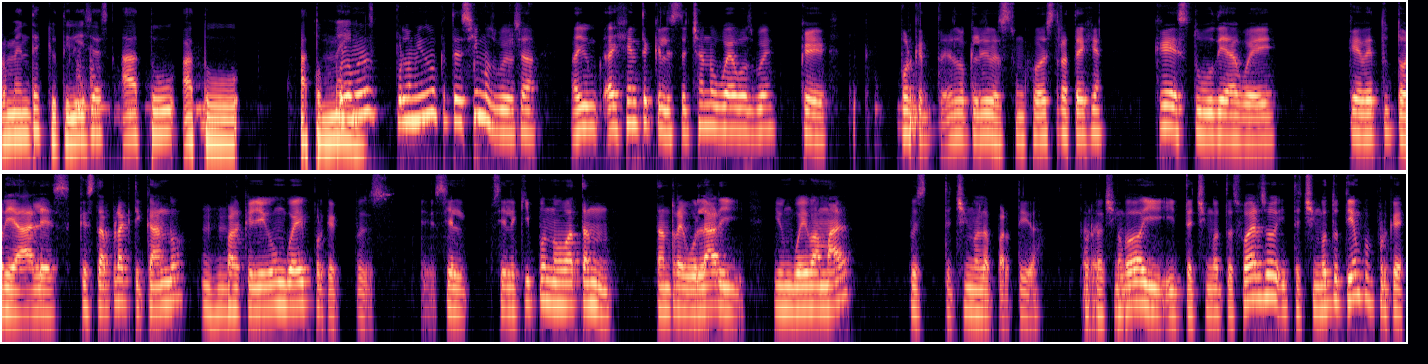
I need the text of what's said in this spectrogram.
mayormente que utilices a tu, a tu, a tu Por lo, menos, por lo mismo que te decimos, güey. O sea, hay, un, hay gente que le está echando huevos, güey. Que, porque es lo que les digo, es un juego de estrategia. Que estudia, güey. Que ve tutoriales. Que está practicando. Para que llegue un güey. Porque, pues, eh, si, el, si el equipo no va tan, tan regular y, y un güey va mal, pues te chingó la partida. Te chingó y, y te chingó tu esfuerzo y te chingó tu tiempo. Porque,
